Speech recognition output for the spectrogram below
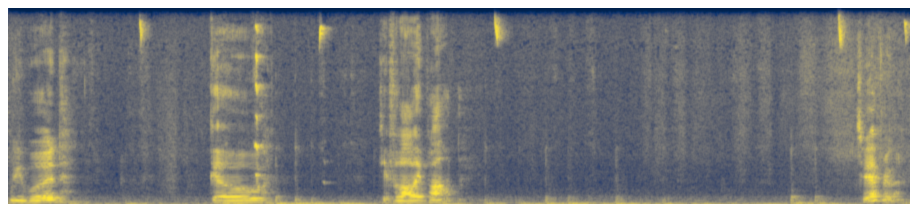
We would go give a lollipop to everyone.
